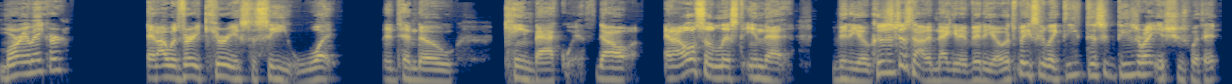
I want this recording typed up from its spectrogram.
Mario Maker, and I was very curious to see what Nintendo came back with. Now, and I also list in that video because it's just not a negative video. It's basically like these this, these are my issues with it.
